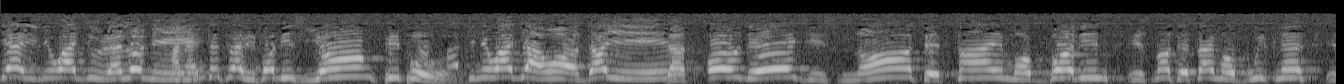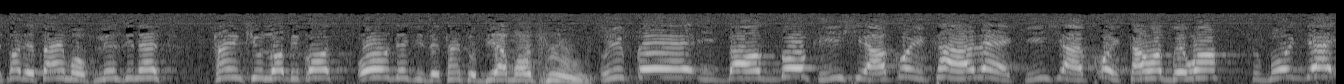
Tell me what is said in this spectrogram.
jẹ́rìí níwájú rẹ lónìí. And I testify before these young people àti níwájú àwọn ọ̀dọ́ yìí. That old age is not a time of burden, it's not a time of weakness, it's not a time of laziness. Thank you, Lord, because old age is a time to bear more fruit. wípé ìgbà ogbó kì í ṣe àkó ìkáàárẹ̀ kì í ṣe àkó ìkáwọ́gbéwọ́ ṣùgbọ́n ó jẹ́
